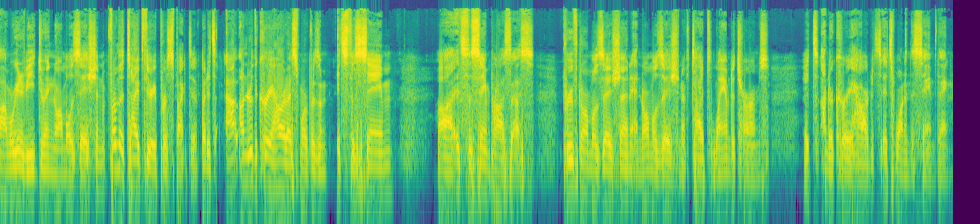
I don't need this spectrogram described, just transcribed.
um, we're going to be doing normalization from the type theory perspective, but it's under the Curry-Howard isomorphism. It's the same. Uh, it's the same process. Proof normalization and normalization of typed lambda terms. It's under Curry-Howard. It's it's one and the same thing.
